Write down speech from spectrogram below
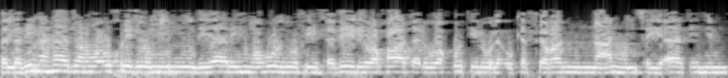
فالذين هاجروا وأخرجوا من ديارهم وأوذوا في سبيل وقاتلوا وقتلوا لأكفرن عنهم سيئاتهم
